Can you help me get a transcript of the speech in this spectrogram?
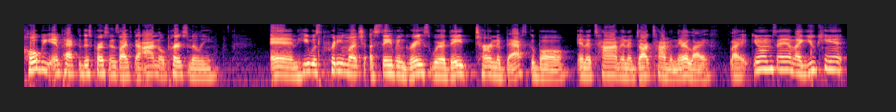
Kobe impacted this person's life that I know personally. And he was pretty much a saving grace where they turned to basketball in a time in a dark time in their life. Like you know what i'm saying? Like you can't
